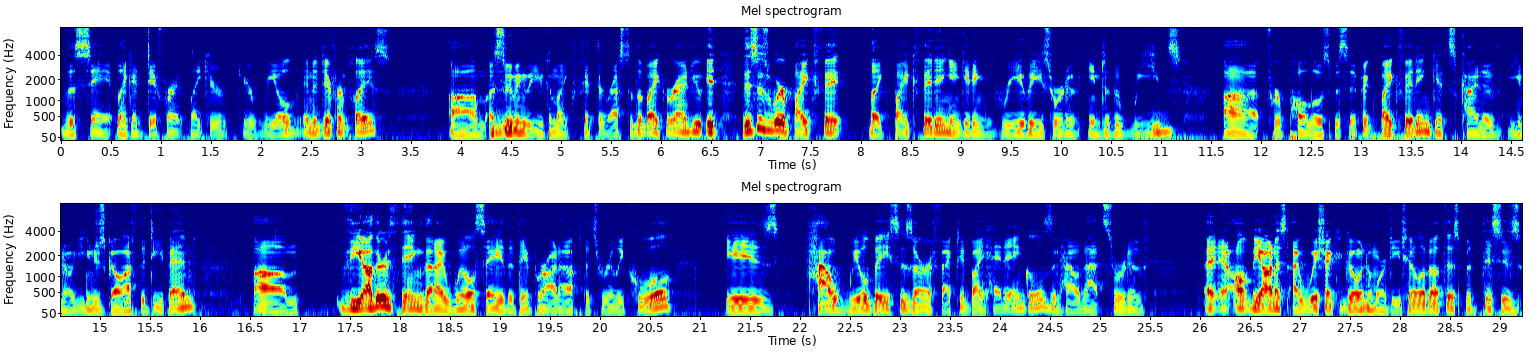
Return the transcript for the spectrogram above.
the same like a different like your your wheel in a different place um assuming mm. that you can like fit the rest of the bike around you it this is where bike fit like bike fitting and getting really sort of into the weeds uh for polo specific bike fitting gets kind of you know you can just go off the deep end um the other thing that i will say that they brought up that's really cool is how wheelbases are affected by head angles and how that sort of and I'll be honest, I wish I could go into more detail about this, but this is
